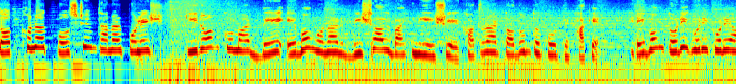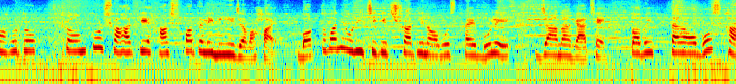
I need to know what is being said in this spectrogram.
তৎক্ষণাৎ পশ্চিম থানার পুলিশ কিরণ কুমার দে এবং ওনার বিশাল বাহিনী এসে ঘটনার তদন্ত করতে থাকে এবং তড়িঘড়ি করে আহত শঙ্কর সাহাকে হাসপাতালে নিয়ে যাওয়া হয়। বর্তমানে উনি চিকিৎসাধীন অবস্থায় বলে জানা গেছে, তবে তার অবস্থা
